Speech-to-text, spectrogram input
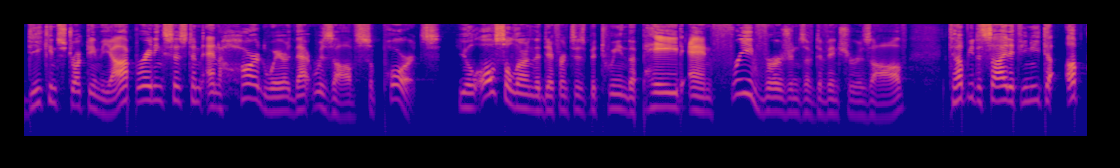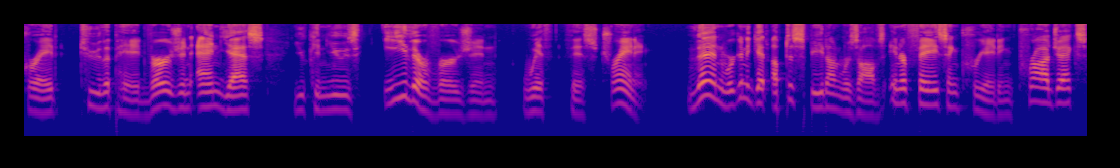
deconstructing the operating system and hardware that Resolve supports. You'll also learn the differences between the paid and free versions of DaVinci Resolve to help you decide if you need to upgrade to the paid version. And yes, you can use either version with this training. Then we're going to get up to speed on Resolve's interface and creating projects.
